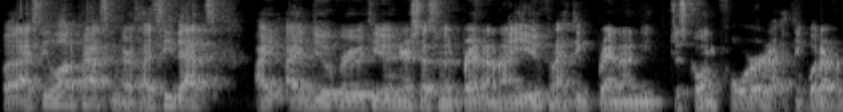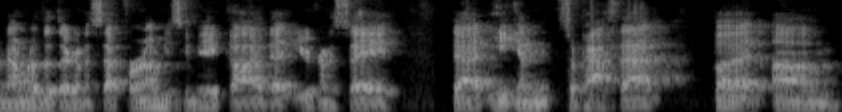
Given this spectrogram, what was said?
but I see a lot of passing yards. I see that. I, I do agree with you in your assessment of Brandon Aiyuk, and I think Brandon just going forward. I think whatever number that they're going to set for him, he's going to be a guy that you're going to say that he can surpass that. But um,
